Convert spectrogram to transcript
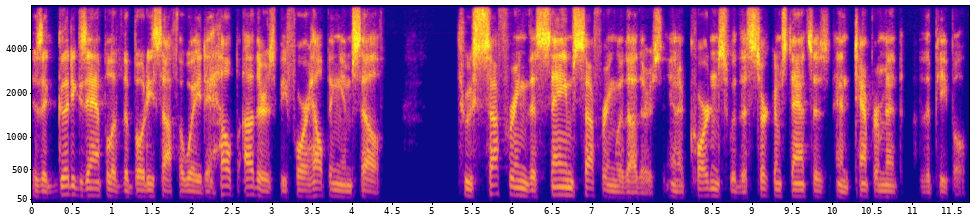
is a good example of the bodhisattva way to help others before helping himself through suffering the same suffering with others in accordance with the circumstances and temperament of the people.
